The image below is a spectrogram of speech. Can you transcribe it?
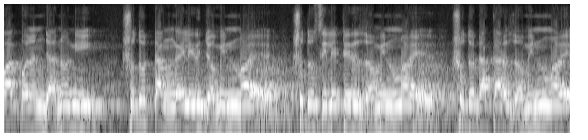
পাক বলেন, জাননি শুধু টাঙ্গাইলের জমিন নয়, শুধু সিলেটের জমিন নয়, শুধু ঢাকার জমিন নয়,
